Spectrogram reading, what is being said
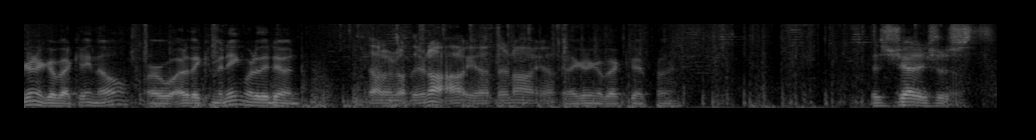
gonna go back in though, or are they committing? What are they doing? No, no, no, they're not out yet. They're not out yet. They're gonna go back in probably. This Jett is just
